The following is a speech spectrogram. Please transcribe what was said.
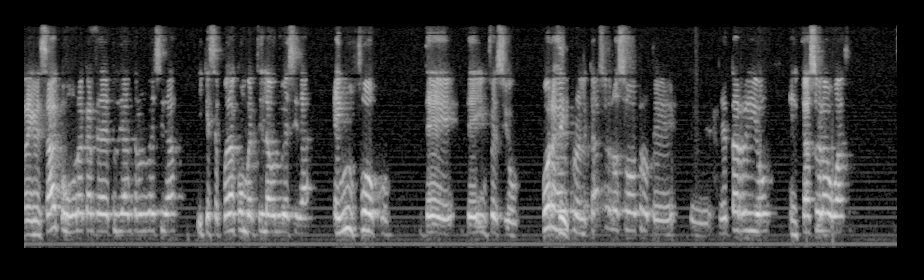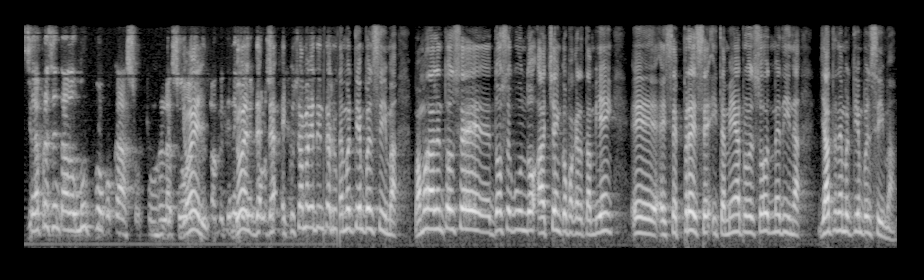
regresar con una cantidad de estudiantes a la universidad y que se pueda convertir la universidad en un foco de, infección. Por ejemplo, en el caso de nosotros, de, de, esta región, en el caso de la UAS, se ha presentado muy poco caso con relación a lo que tiene que ver con escúchame que te interrumpa. Tenemos el tiempo encima. Vamos a darle entonces dos segundos a Chenco para que también eh, eh, se exprese y también al profesor Medina. Ya tenemos el tiempo encima.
